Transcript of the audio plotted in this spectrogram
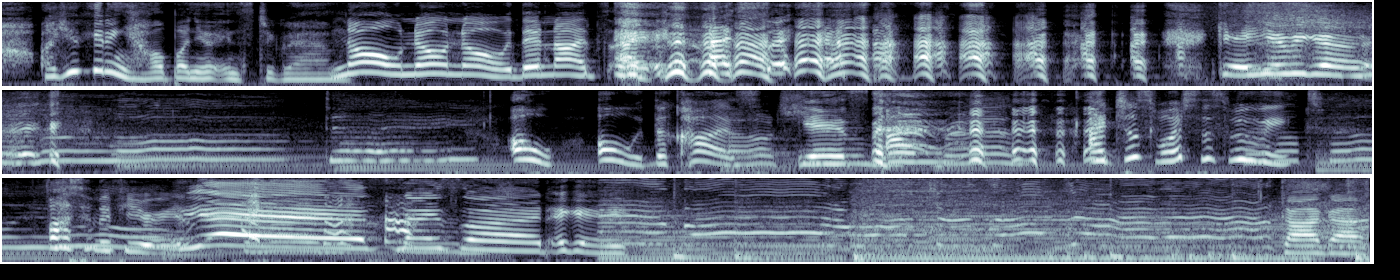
Are you getting help on your Instagram? No, no, no, they're not. I, I. Okay, here we go. Oh, oh, the cars. yes. Um, I just watched this movie, Fast and the Furious. yes. Nice one. Okay. Gaga.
